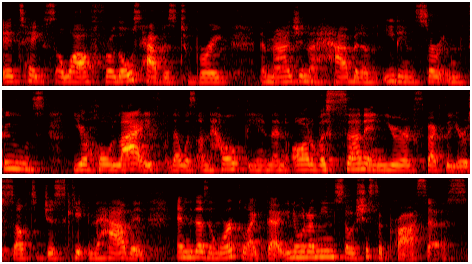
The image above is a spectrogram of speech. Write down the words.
it takes a while for those habits to break. Imagine a habit of eating certain foods your whole life that was unhealthy, and then all of a sudden you're expecting yourself to just get in the habit, and it doesn't work like that. You know what I mean? So it's just a process.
